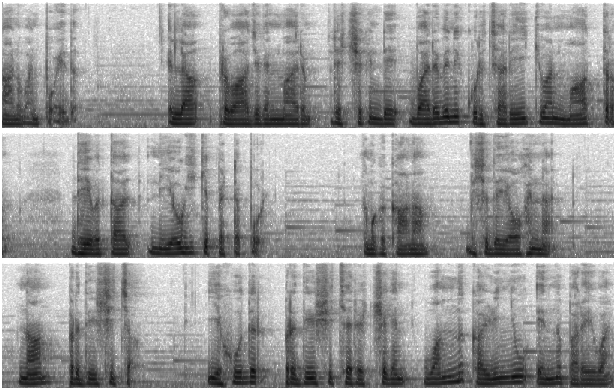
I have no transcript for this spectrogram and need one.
കാണുവാൻ പോയത്. എല്ലാ പ്രവാചകന്മാരും രക്ഷകന്റെ വരവിനെക്കുറിച്ച് അറിയിക്കുവാൻ മാത്രം ദൈവത്താൽ നിയോഗിക്കപ്പെട്ടപ്പോൾ നമുക്ക് കാണാം വിശുദ്ധ യോഹന്നാൻ. നാം പ്രതീക്ഷിച്ച യഹൂദർ പ്രതീക്ഷിച്ച രക്ഷകൻ വന്നു കഴിഞ്ഞു എന്ന് പറയുവാൻ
